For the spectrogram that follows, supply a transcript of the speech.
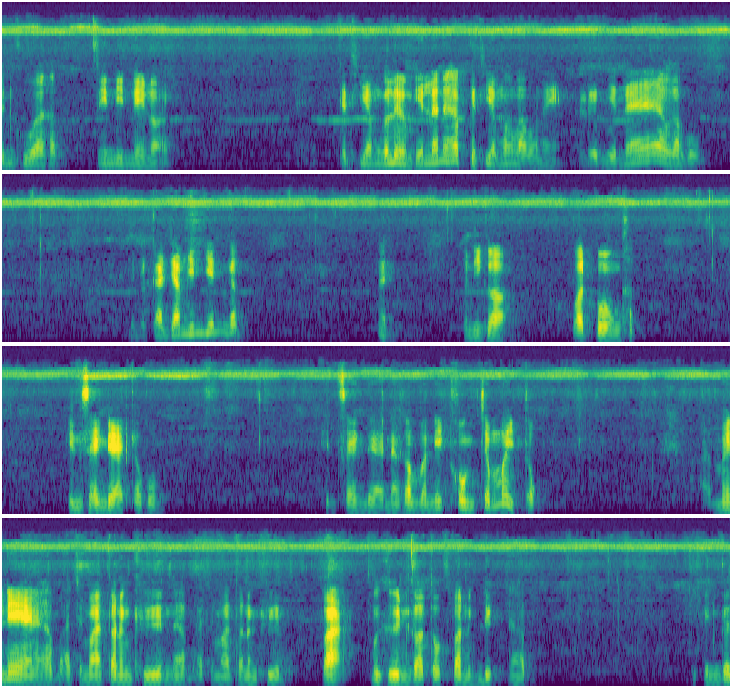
วนครัวครับ นิดๆหน่อยๆกระเทียมก็เริ่มเห็นแล้วนะครับ กระเทียมของเราเนี่ยเริ่มเห็นแล้วครับผมบรรยากาศยามเย็นๆครับวันนี้ก็ปลอดโปร่งครับ เห็นแสงแดดครับผมเห็นแสงแดดนะครับ วันนี้คงจะไม่ตก ไม่แน่นะครับ อาจจะมาตอนกลางคืนนะครับ อาจจะมาตอนกลางคืนว่าเมื่อคืนก็ตกตอนดึกๆนะครับ เป็นก็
